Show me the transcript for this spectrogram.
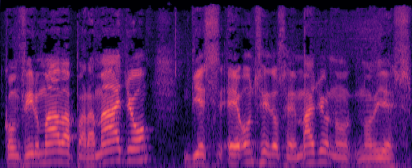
confirmada para mayo, 10, eh, 11 y 12 de mayo, no, no 10.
